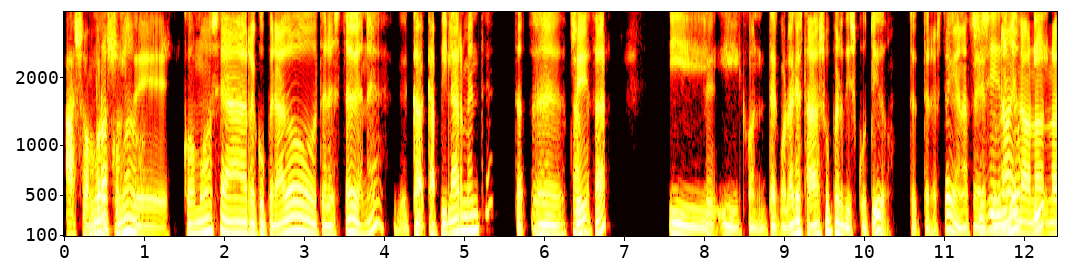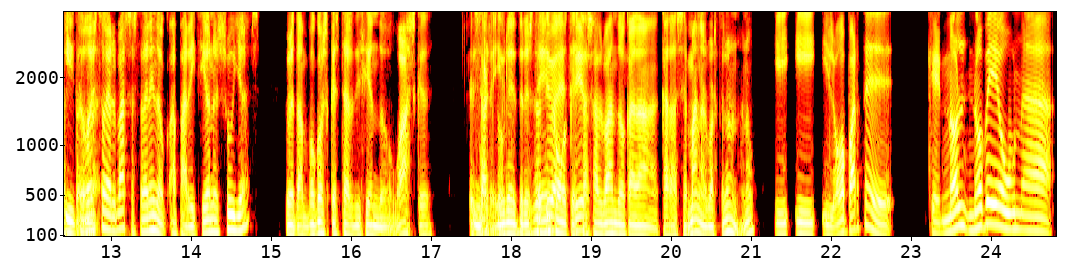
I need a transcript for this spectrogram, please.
asombrosos cómo? de. ¿Cómo se ha recuperado Ter Stegen, eh? Ca- capilarmente, eh, para Sí. empezar. Y, Sí. y con, te acuerdas que estaba súper discutido Ter- Stegen hace Sí, sí, un no, año. no, no, y, no y está- todo esto del Barça está teniendo apariciones suyas, pero tampoco es que estás diciendo, guau, es que Exacto. increíble Ter Stegen como que está salvando cada, cada semana el Barcelona, ¿no? Y, y- y luego, aparte, que no, no veo una,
